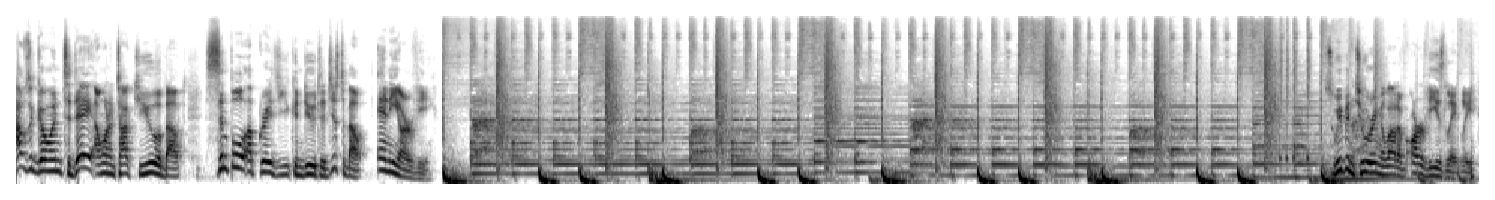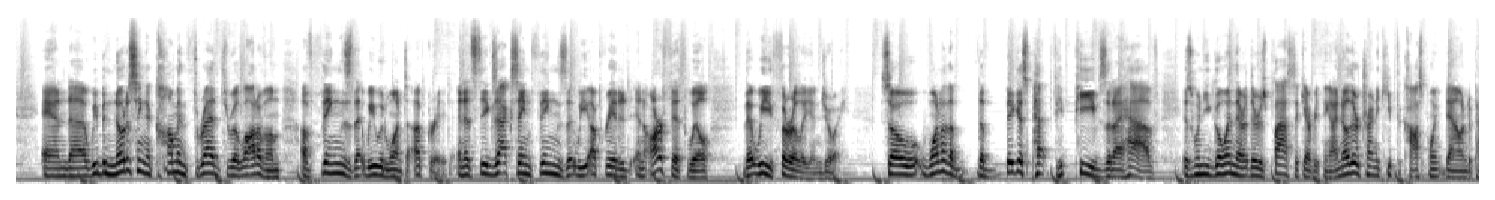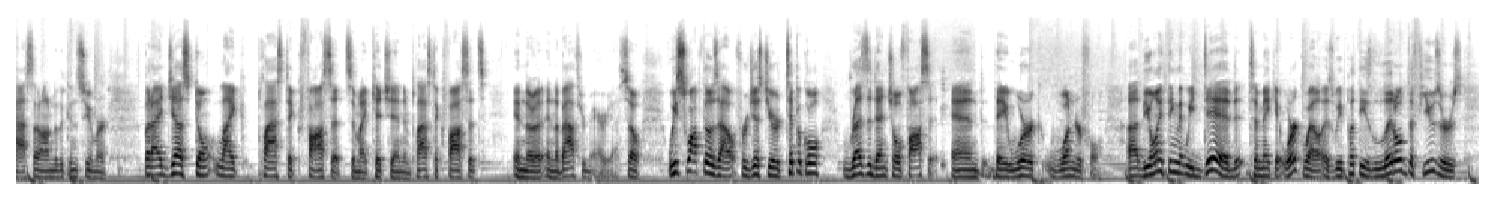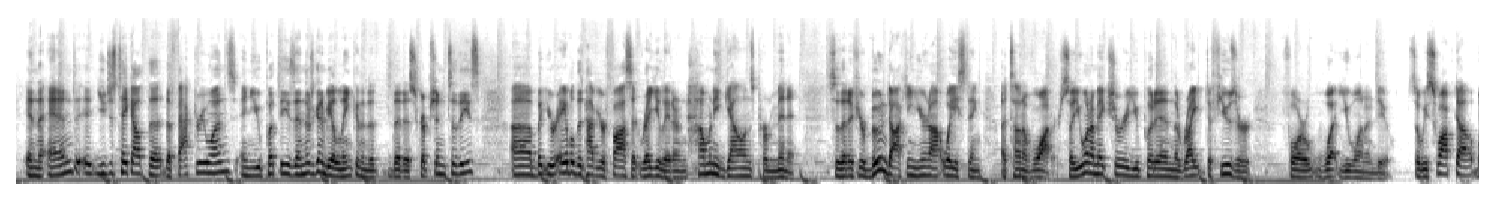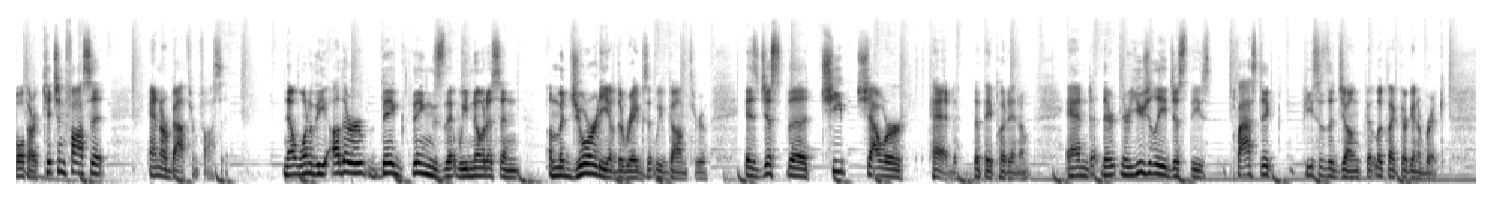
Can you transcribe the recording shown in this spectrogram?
How's it going? Today I want to talk to you about simple upgrades you can do to just about any RV. So we've been touring a lot of RVs lately and uh, we've been noticing a common thread through a lot of them of things that we would want to upgrade. And it's the exact same things that we upgraded in our fifth wheel that we thoroughly enjoy. So one of the, the biggest pet peeves that I have is when you go in there, there's plastic everything. I know they're trying to keep the cost point down to pass that on to the consumer, but I just don't like plastic faucets in my kitchen and plastic faucets in the in the bathroom area. So we swapped those out for just your typical residential faucet and they work wonderful. Uh, the only thing that we did to make it work well is we put these little diffusers in the end. It, you just take out the, the factory ones and you put these in. There's gonna be a link in the, the description to these, uh, but you're able to have your faucet regulated on how many gallons per minute so that if you're boondocking, you're not wasting a ton of water. So you wanna make sure you put in the right diffuser for what you wanna do. So we swapped out both our kitchen faucet and our bathroom faucet. Now, one of the other big things that we notice in a majority of the rigs that we've gone through is just the cheap shower head that they put in them. And they're, they're usually just these plastic pieces of junk that look like they're gonna break.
